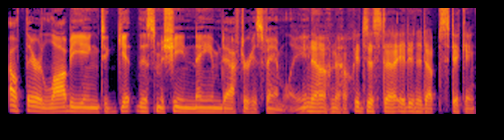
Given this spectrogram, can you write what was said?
out there lobbying to get this machine named after his family. No, no, it just uh, it ended up sticking.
